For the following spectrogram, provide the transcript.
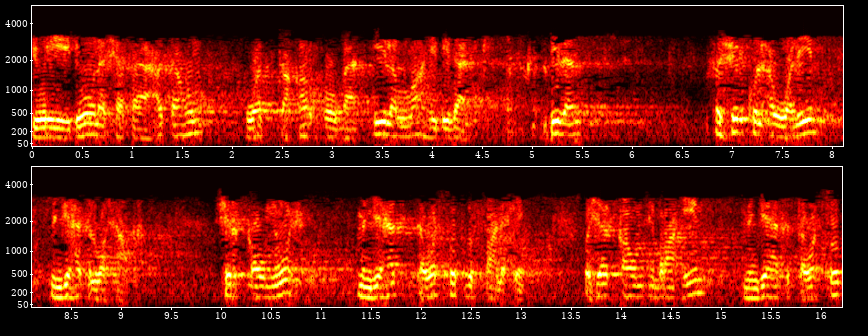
يريدون شفاعتهم والتقرب إلى الله بذلك. إذا فشرك الأولين من جهة الوساطة. شرك قوم نوح من جهة التوسط بالصالحين. وشرك قوم إبراهيم من جهة التوسط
